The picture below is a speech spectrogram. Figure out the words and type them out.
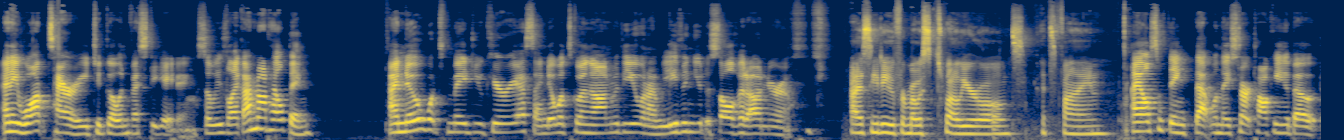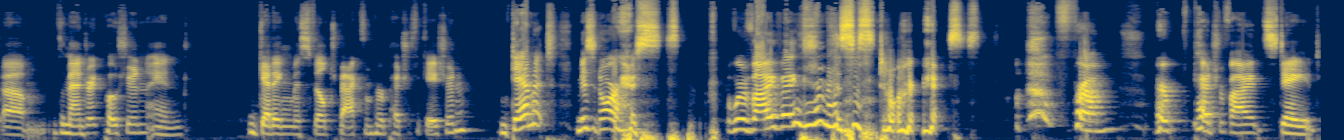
and he wants Harry to go investigating. So he's like, I'm not helping. I know what's made you curious. I know what's going on with you, and I'm leaving you to solve it on your own. As you do for most 12 year olds. It's fine. I also think that when they start talking about um, the Mandrake potion and getting Miss Filch back from her petrification, damn it, Miss Norris, reviving Mrs. Norris from her petrified state.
